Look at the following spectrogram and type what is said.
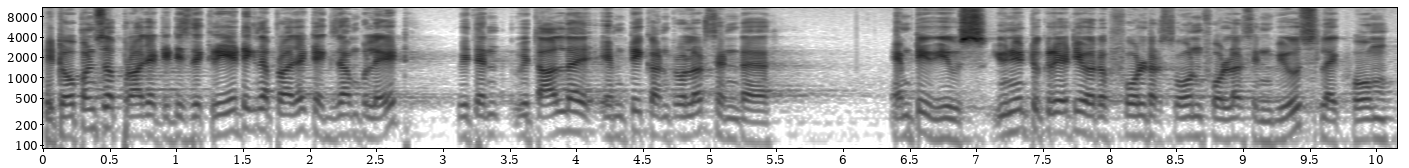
It opens the project. It is the creating the project example 8 with an with all the empty controllers and uh, empty views. You need to create your folders, own folders in views like home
